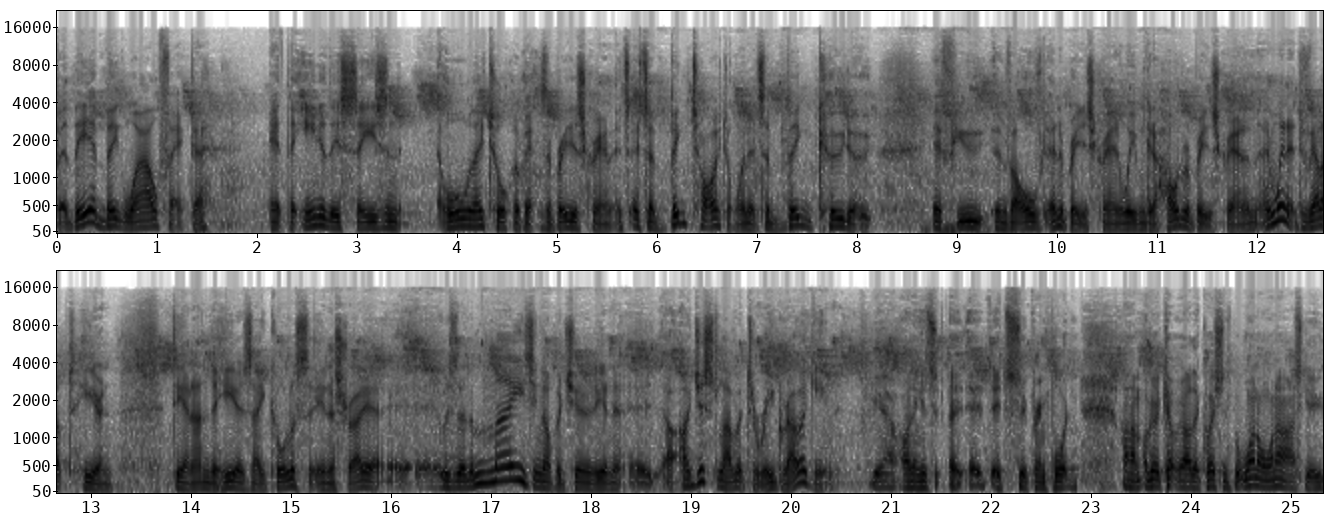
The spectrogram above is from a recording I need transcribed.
but their big wow factor at the end of this season, all they talk about is the Breeders' Crown. It's, it's a big title and it's a big kudu if you involved in a Breeders' Crown or even get a hold of a Breeders' Crown. And, and when it developed here and down under here, as they call us in Australia, it was an amazing opportunity, and it, I just love it to regrow again. Yeah, I think it's it, it's super important. Um, I've got a couple of other questions, but one I want to ask you,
